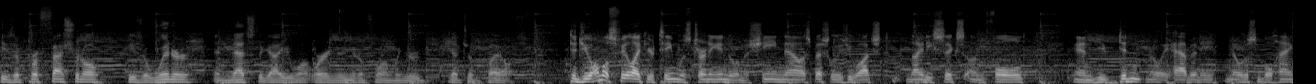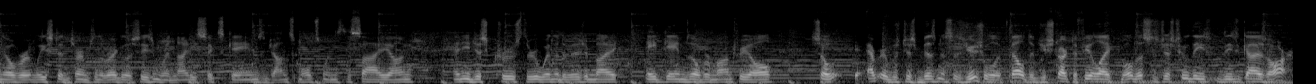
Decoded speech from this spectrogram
he's a professional, he's a winner, and that's the guy you want wearing your uniform when you get to the playoffs. Did you almost feel like your team was turning into a machine now, especially as you watched 96 unfold and you didn't really have any noticeable hangover, at least in terms of the regular season, win 96 games, John Smoltz wins the Cy Young, and you just cruise through, win the division by eight games over Montreal. So it was just business as usual. It felt. Did you start to feel like, well, this is just who these these guys are?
